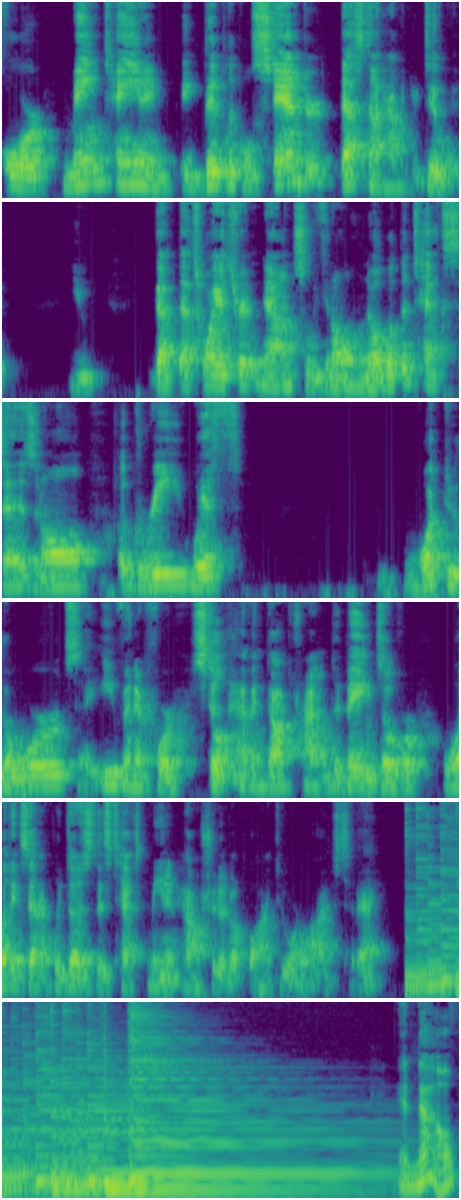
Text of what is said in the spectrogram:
or maintain a, a biblical standard, that's not how you do it. You that that's why it's written down so we can all know what the text says and all agree with what do the words say, even if we're still having doctrinal debates over what exactly does this text mean and how should it apply to our lives today. And now,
